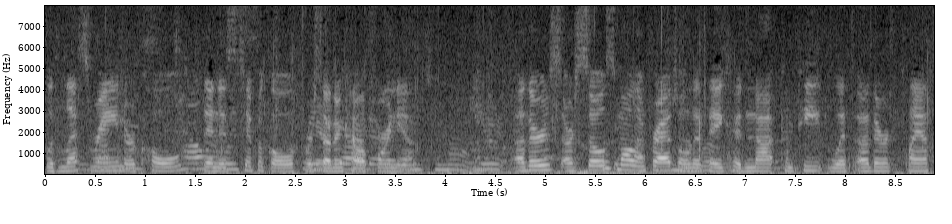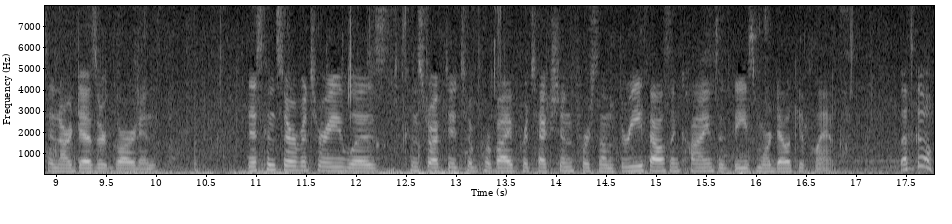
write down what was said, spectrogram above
with less rain or cold than is typical for Southern California. Others are so small and fragile that they could not compete with other plants in our desert garden. This conservatory was constructed to provide protection for some 3,000 kinds of these more delicate plants. Let's go.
